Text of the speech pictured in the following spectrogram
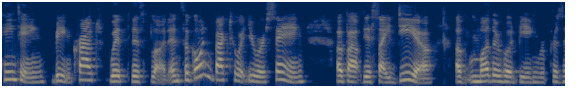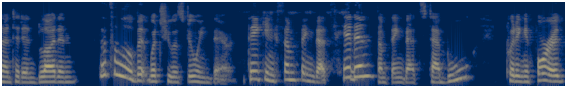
painting being crouched with this blood. And so going back to what you were saying about this idea of motherhood being represented in blood and that's a little bit what she was doing there. Taking something that's hidden, something that's taboo, putting it forward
